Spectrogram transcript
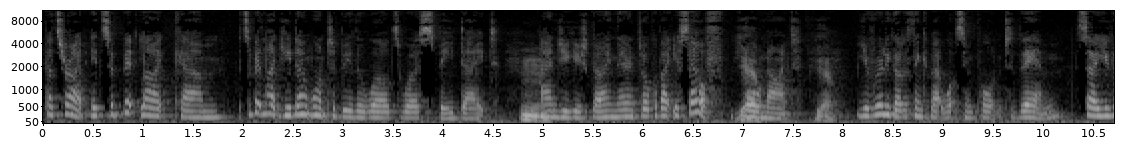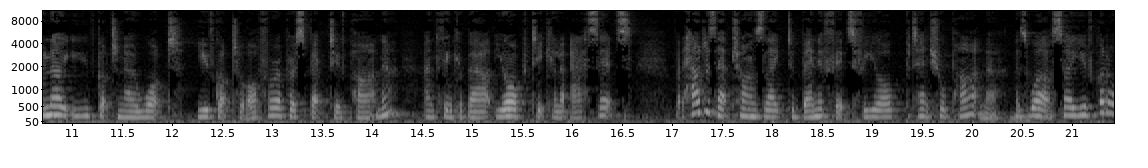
That's right. It's a bit like um, it's a bit like you don't want to be the world's worst speed date, Mm. and you just go in there and talk about yourself Yeah. all night. Yeah. You've really got to think about what's important to them. So you know you've got to know what you've got to offer a prospective partner, and think about your particular assets. But how does that translate to benefits for your potential partner as well? So you've got to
